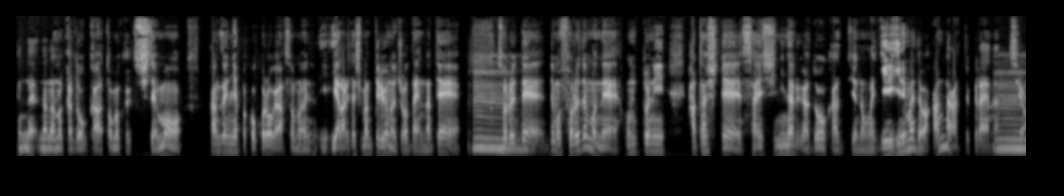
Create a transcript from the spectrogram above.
なのかどうかはともかくしても、完全にやっぱ心がその、やられてしまっているような状態になって、それで、でもそれでもね、本当に果たして再審になるかどうかっていうのがギリギリまで分かんなかったくらいなんですよ。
